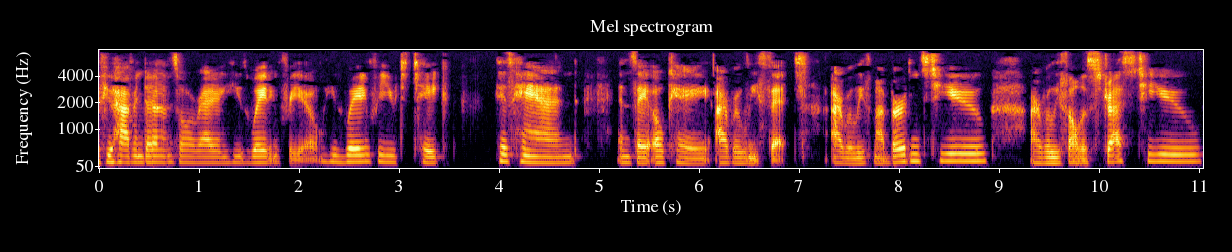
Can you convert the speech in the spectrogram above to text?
if you haven't done so already, He's waiting for you. He's waiting for you to take His hand and say, okay, I release it. I release my burdens to you. I release all the stress to you.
